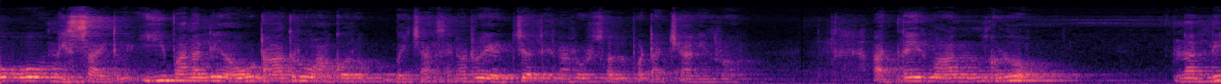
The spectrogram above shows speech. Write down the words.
ಓ ಮಿಸ್ ಆಯಿತು. ಈ ಬಾಲಲ್ಲಿ ಔಟ್ ಆದರೂ ಆಗೋರು ಬೈ ಚಾನ್ಸ್ ಏನಾದ್ರು ಎಡ್ಜಲ್ಲಿ ಏನಾದ್ರು ಸ್ವಲ್ಪ ಟಚ್ ಆಗಿದ್ರು. ಹದಿನೈದು ಬಾಲ್ಗಳು ನಲ್ಲಿ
